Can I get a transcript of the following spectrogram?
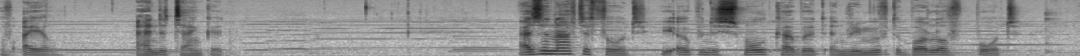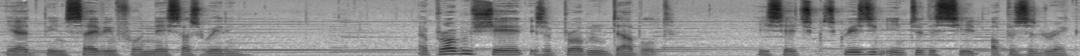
of ale and a tankard. As an afterthought, he opened a small cupboard and removed a bottle of port he had been saving for Nessa's wedding. A problem shared is a problem doubled, he said, squeezing into the seat opposite Rek.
